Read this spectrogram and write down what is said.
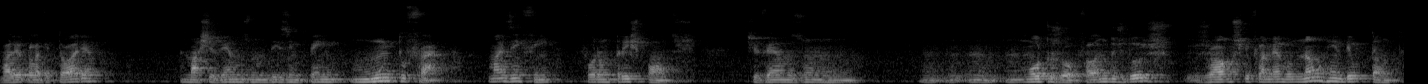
valeu pela vitória. Nós tivemos um desempenho muito fraco, mas enfim, foram três pontos. Tivemos um, um, um, outro jogo, falando dos dois jogos que o Flamengo não rendeu tanto.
